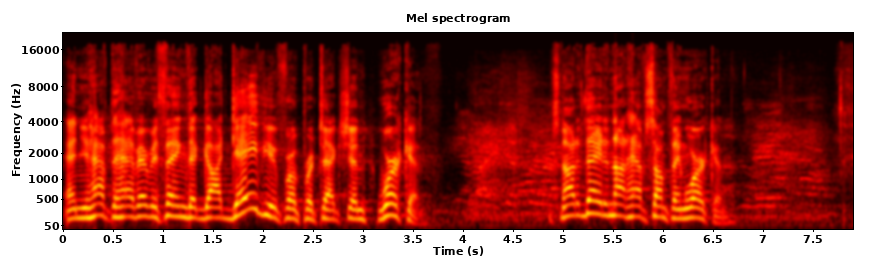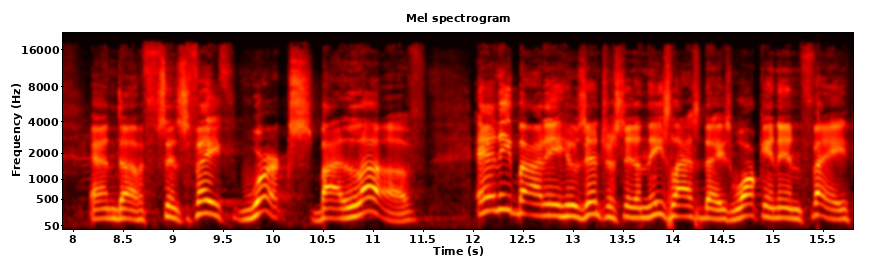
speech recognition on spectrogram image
and you have to have everything that God gave you for protection working. It's not a day to not have something working. And uh, since faith works by love, anybody who's interested in these last days walking in faith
